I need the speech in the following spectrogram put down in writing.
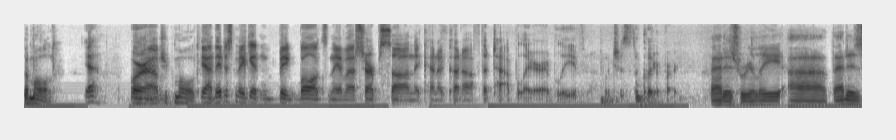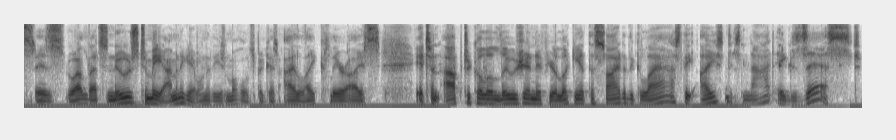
the mold. yeah, or um, Magic mold. Yeah, they just make it in big bulks, and they have a sharp saw, and they kind of cut off the top layer, I believe, which is the clear part. That is really uh, that is is well that's news to me. I'm going to get one of these molds because I like clear ice. It's an optical illusion. If you're looking at the side of the glass, the ice does not exist.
